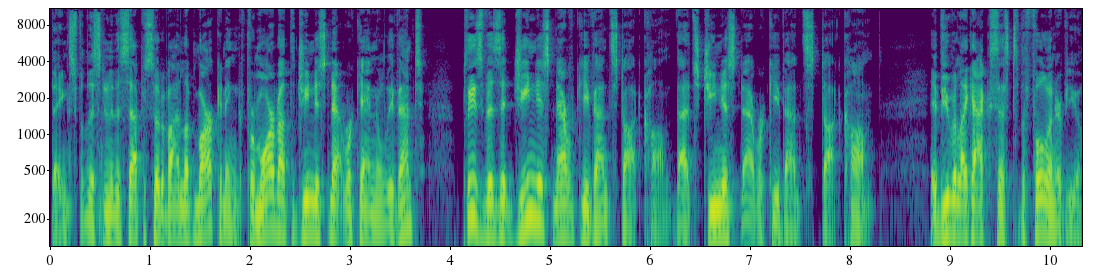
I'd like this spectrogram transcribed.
Thanks for listening to this episode of I Love Marketing. For more about the Genius Network annual event, please visit geniusnetworkevents.com. That's geniusnetworkevents.com. If you would like access to the full interview,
